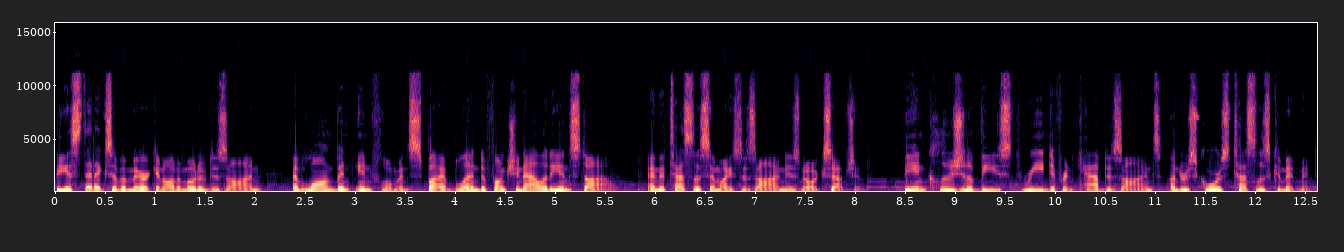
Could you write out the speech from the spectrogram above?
The aesthetics of American automotive design have long been influenced by a blend of functionality and style, and the Tesla Semi's design is no exception. The inclusion of these three different cab designs underscores Tesla's commitment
